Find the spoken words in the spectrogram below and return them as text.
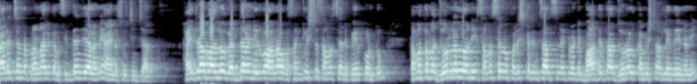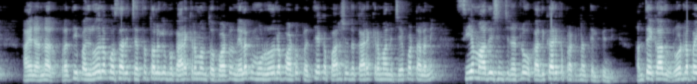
కార్యాచరణ ప్రణాళికను సిద్ధం చేయాలని ఆయన సూచించారు. హైదరాబాద్లో వ్యర్థాల నిర్వహణ ఒక సంక్లిష్ట సమస్య అని పేర్కొంటూ తమ తమ జోన్లలోని సమస్యలను పరిష్కరించాల్సినటువంటి బాధ్యత జోనల్ కమిషనర్లేదేనని ఆయన అన్నారు. ప్రతి పది రోజులకోసారి చెత్త తొలగింపు కార్యక్రమంతో పాటు నెలకు మూడు రోజుల పాటు ప్రత్యేక పారిశుద్ధ కార్యక్రమాన్ని చేపట్టాలని సీఎం ఆదేశించినట్లు ఒక అధికారిక ప్రకటన తెలిపింది. అంతేకాదు రోడ్లపై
